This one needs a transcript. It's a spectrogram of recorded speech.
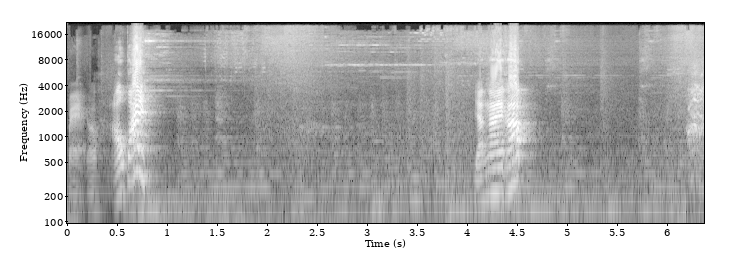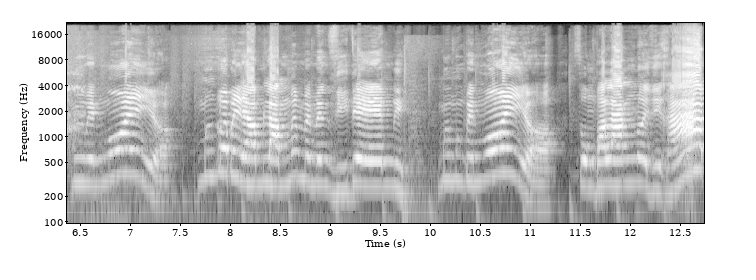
แปลกๆแล้วเอาไป ยังไงครับ มึงเป็นง่อยเหรอ มึงก็พยายามลำให้มันเป็นสีแดงดิ มึงมึงเป็นง่อยเหรอ ส่งพลังหน่อยสิครับ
